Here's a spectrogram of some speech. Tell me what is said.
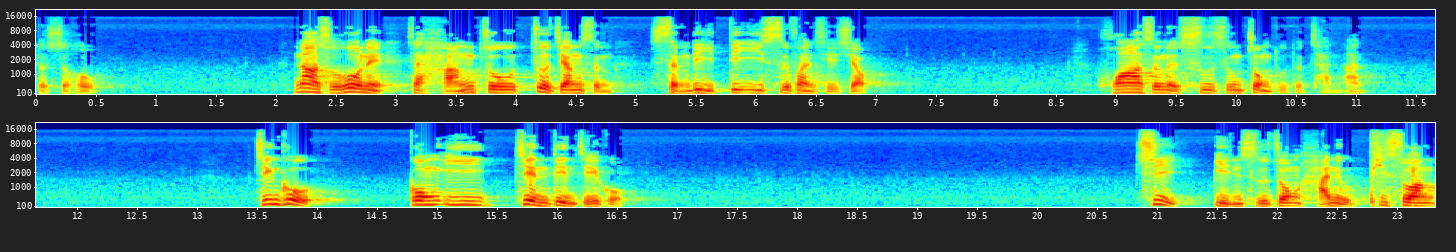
的时候。那时候呢，在杭州浙江省省立第一师范学校发生了师生中毒的惨案。经过公医鉴定结果，系饮食中含有砒霜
